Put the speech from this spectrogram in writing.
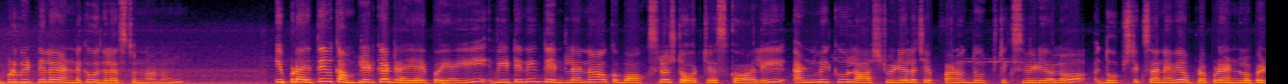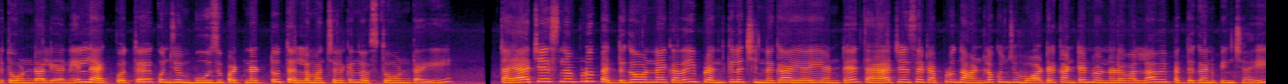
ఇప్పుడు వీటిని ఇలా ఎండకి వదిలేస్తున్నాను. ఇప్పుడైతే ఇవి కంప్లీట్గా డ్రై అయిపోయాయి. వీటిని దేంట్లోనైనా ఒక బాక్స్లో స్టోర్ చేసుకోవాలి. అండ్ మీకు లాస్ట్ వీడియోలో చెప్పాను ధూప్ స్టిక్స్ వీడియోలో. ధూప్ స్టిక్స్ అనేవి అప్పుడప్పుడు ఎండలో పెడుతూ ఉండాలి అని. లేకపోతే కొంచెం బూజు పట్టినట్టు తెల్ల మచ్చల కింద వస్తూ ఉంటాయి. తయారు చేసినప్పుడు పెద్దగా ఉన్నాయి కదా ఇప్పుడు ఎందుకు ఇలా చిన్నగా అయ్యాయి అంటే తయారు చేసేటప్పుడు దాంట్లో కొంచెం వాటర్ కంటెంట్ ఉండడం వల్ల అవి పెద్దగా అనిపించాయి.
